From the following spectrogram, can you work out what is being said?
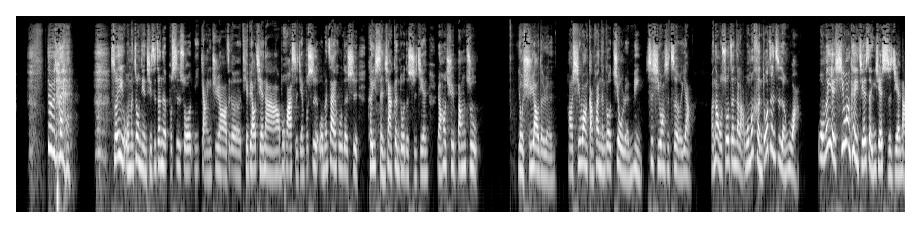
对不对？所以我们重点其实真的不是说你讲一句啊，这个贴标签啊不花时间，不是，我们在乎的是可以省下更多的时间，然后去帮助。有需要的人，好，希望赶快能够救人命，是希望是这样啊。那我说真的啦，我们很多政治人物啊，我们也希望可以节省一些时间呐。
